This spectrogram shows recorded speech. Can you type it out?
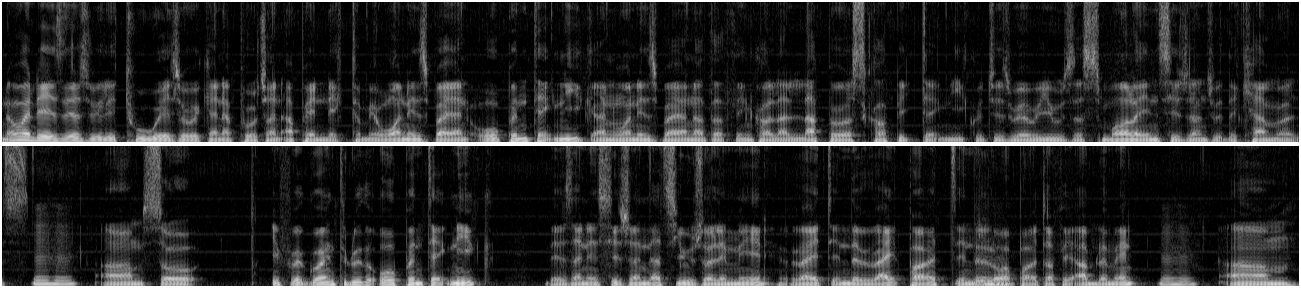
nowadays, there's really two ways where we can approach an appendectomy. One is by an open technique, and one is by another thing called a laparoscopic technique, which is where we use the smaller incisions with the cameras. Um, so if we're going through the open technique, there's an incision that's usually made right in the right part, in the Mhm. lower part of the abdomen. Mm-hmm. Um,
